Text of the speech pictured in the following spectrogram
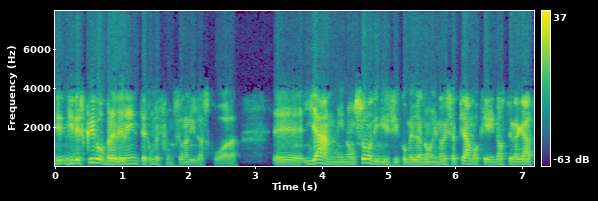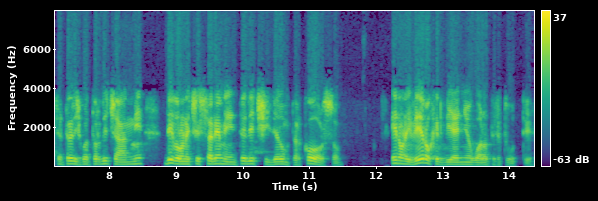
vi, vi descrivo brevemente come funziona lì la scuola. Eh, gli anni non sono divisi come da noi, noi sappiamo che i nostri ragazzi a 13-14 anni devono necessariamente decidere un percorso e non è vero che il biennio è uguale per tutti.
